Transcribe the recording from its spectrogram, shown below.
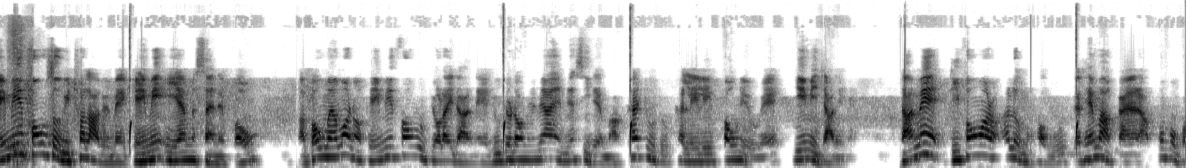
gaming phone ဆိုပြီးထွက်လာပေမဲ့ gaming အရင်မဆန်တဲ့ဖုန်းအပုံမှန်ပေါ့နော် gaming phone လို့ပြောလိုက်တာနဲ့လူတော်တော်များများရဲ့မျက်စိထဲမှာခက်ထူထူခက်လေးလေးဖုန်းတွေကိုပဲပြေးမြင်ကြလိမ့်မယ်ဒါပေမဲ့ဒီဖုန်းကတော့အဲ့လိုမဟုတ်ဘူးလက်ထဲမှာကန်ရတာပုတ်ပုတ်ပ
